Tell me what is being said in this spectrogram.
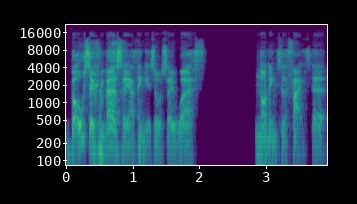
but also conversely, I think it's also worth nodding to the fact that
